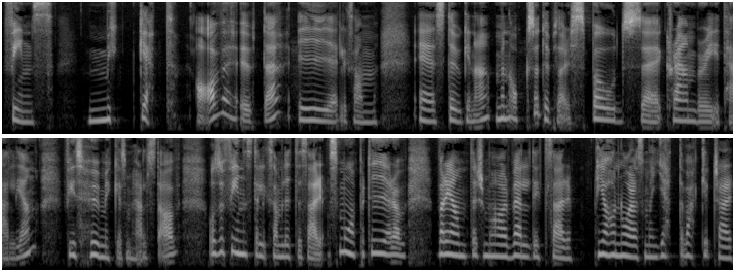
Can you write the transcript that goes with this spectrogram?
finns mycket av ute i liksom, eh, stugorna. Men också typ så här, Spodes eh, Cranberry Italian. finns hur mycket som helst av. Och så finns det liksom lite så här, små partier av varianter som har väldigt så här, jag har några som har jättevackert så här,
